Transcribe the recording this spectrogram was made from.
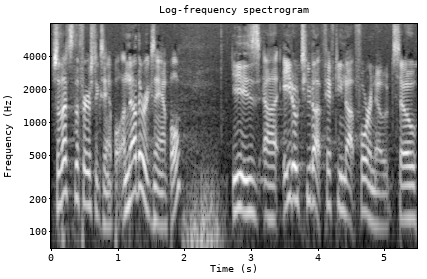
So that's the first example. Another example is uh, 802.15.4 node. So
